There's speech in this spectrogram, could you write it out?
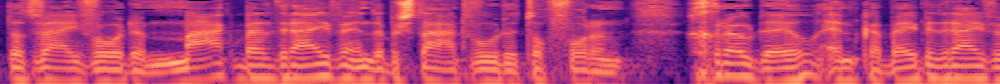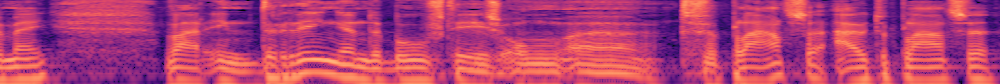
Dat wij voor de maakbedrijven, en daar bestaat Woerden toch voor een groot deel, MKB-bedrijven mee, waarin dringende behoefte is om uh, te verplaatsen, uit te plaatsen,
